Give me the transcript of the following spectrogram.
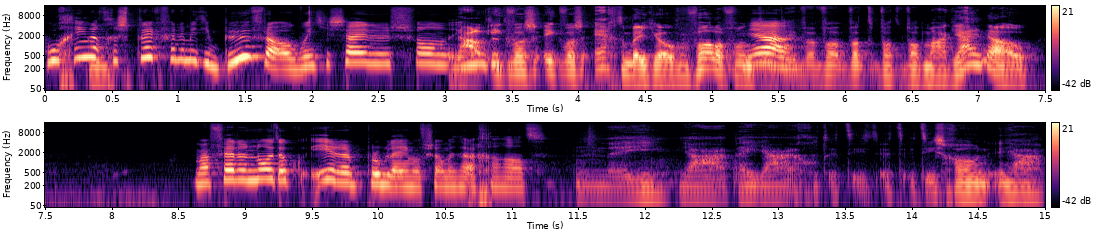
hoe ging dat gesprek verder met die buurvrouw ook? Want je zei dus van... je Nou, ik het- was, ik was echt een beetje overvallen van, Ja. wat, wat, wat, wat, maak jij nou? Maar verder nooit ook eerder problemen of zo met haar gehad. Nee, ja, nee, ja, goed, het, is- het, het is gewoon, ja,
